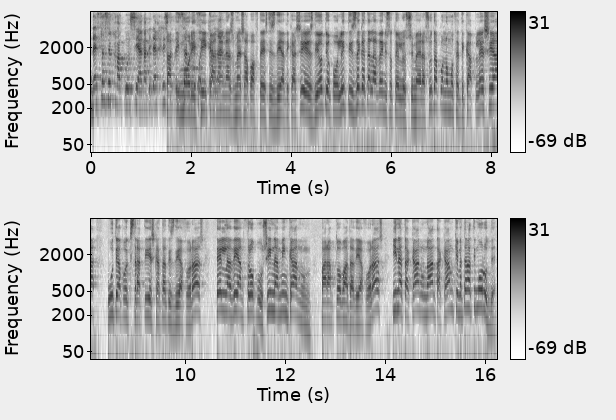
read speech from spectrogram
Δεν σας έχω ακούσει, αγαπητέ Χρήστο. Θα τιμωρηθεί κανένας μέσα από αυτές τις διαδικασίες, διότι ο πολίτης δεν καταλαβαίνει στο τέλος της ημέρας ούτε από νομοθετικά πλαίσια, ούτε από εκστρατείες κατά της διαφθοράς. Θέλει να δει ανθρώπους ή να μην κάνουν παραμπτώματα διαφορά ή να τα κάνουν αν τα κάνουν και μετά να τιμωρούνται.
